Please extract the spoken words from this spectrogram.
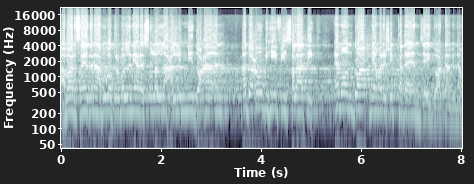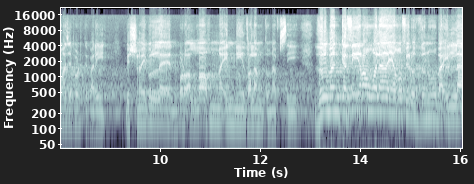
আবার সাইয়েদনা আবু বকর বললেন ইয়া রাসূলুল্লাহ আল্লিমনি দুআআন আদউ বিহি ফি সালাতি এমন দোয়া আপনি আমারে শিক্ষা দেন যে এই দোয়াটা আমি নামাজে পড়তে পারি। বিষ্ণুই বললেন, পড়ো, আল্লাহুম্মা ইন্নী যালামতু নাফসি যুলমান কাসীরান ওয়া লা যুনুবা ইল্লা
